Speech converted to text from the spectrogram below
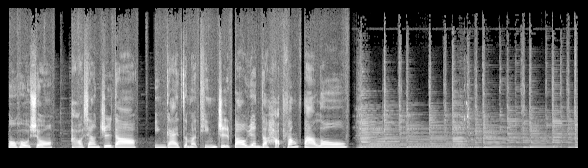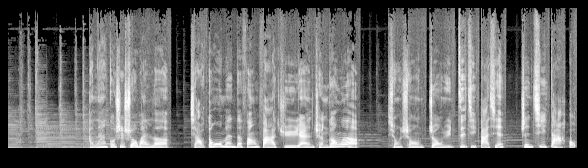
吼吼熊好像知道应该怎么停止抱怨的好方法喽。好啦，故事说完了。小动物们的方法居然成功了。熊熊终于自己发现，生气大吼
